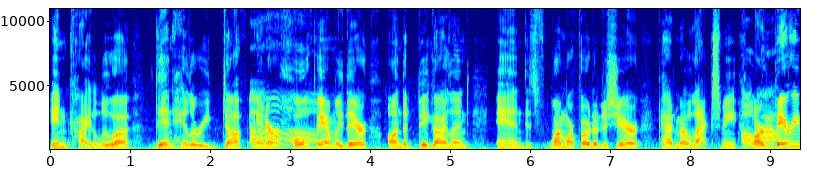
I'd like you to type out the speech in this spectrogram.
in Kailua. Then Hilary Duff and her whole Oh. family there on the Big Island. And this one more photo to share. Padma Lakshmi, Oh, our wow. very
